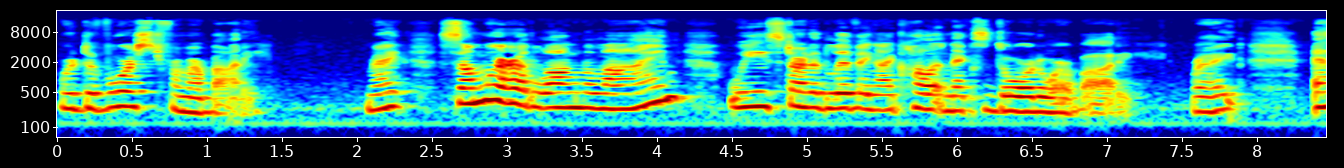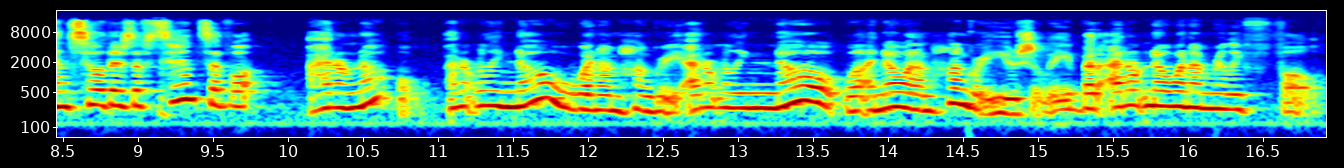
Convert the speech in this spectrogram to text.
we're divorced from our body right? Somewhere along the line, we started living, I call it next door to our body, right? And so there's a sense of, well, I don't know. I don't really know when I'm hungry. I don't really know. Well, I know when I'm hungry usually, but I don't know when I'm really full.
